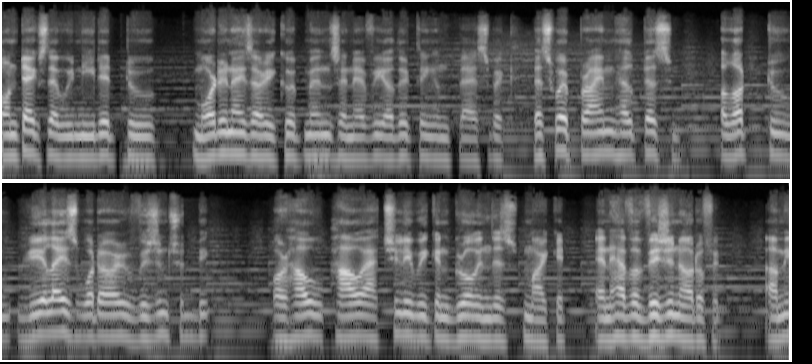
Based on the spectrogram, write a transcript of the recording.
context that we needed to modernize our equipments and every other thing in aspect. That's where Prime helped us a lot to realize what our vision should be or how how actually we can grow in this market and have a vision out of it. আমি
